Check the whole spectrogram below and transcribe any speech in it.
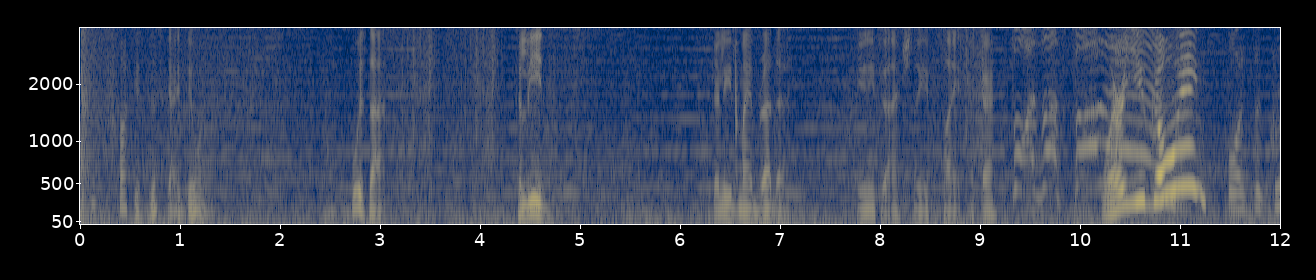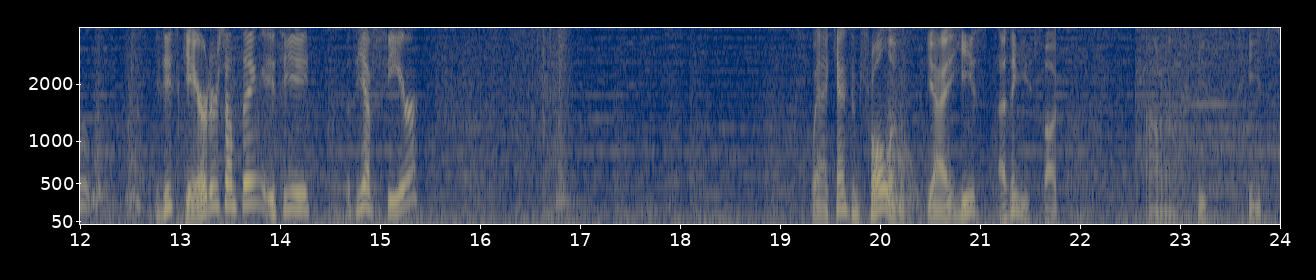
the fuck is this guy doing? Who is that? Khalid. Khalid, my brother. You need to actually fight, okay? Where are you going? For the group. Is he scared or something? Is he... Does he have fear? Wait, I can't control him. Yeah, he's... I think he's fucked. I don't know. He's... He's...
